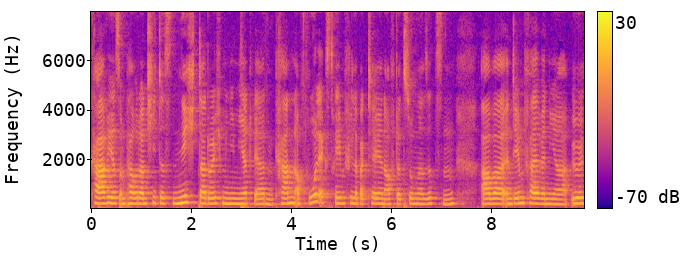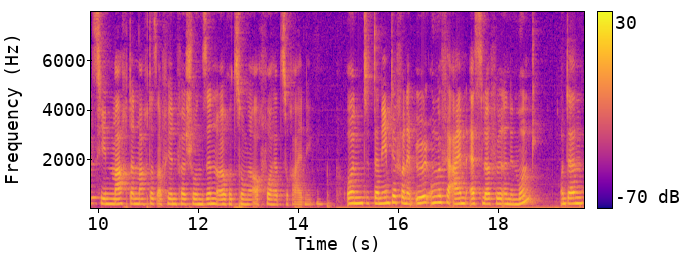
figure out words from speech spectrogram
Karies und Parodontitis nicht dadurch minimiert werden kann, obwohl extrem viele Bakterien auf der Zunge sitzen. Aber in dem Fall, wenn ihr Ölziehen macht, dann macht es auf jeden Fall schon Sinn, eure Zunge auch vorher zu reinigen. Und dann nehmt ihr von dem Öl ungefähr einen Esslöffel in den Mund und dann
